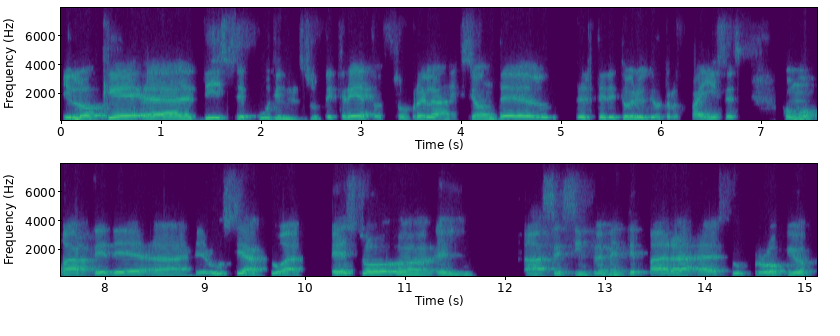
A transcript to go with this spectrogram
Y lo que eh, dice Putin en su decreto sobre la anexión del, del territorio de otros países como parte de, uh, de Rusia actual, eso él hace simplemente para su propio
